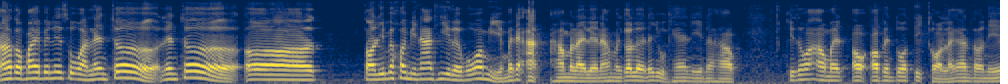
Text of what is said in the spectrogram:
อ่าต่อไปเป็นในส่วนเรนเจอร์เรนเจอร์เอ่อตอนนี้ไม่ค่อยมีหน้าที่เลยเพราะว่าหมีไม่ได้อัดทำอะไรเลยนะ มันก็เลยได้อยู่แค่นี้นะครับ คิดซะว่าเอามาเอาเอาเป็นตัวติดก่อนแล้วกันตอนนี้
